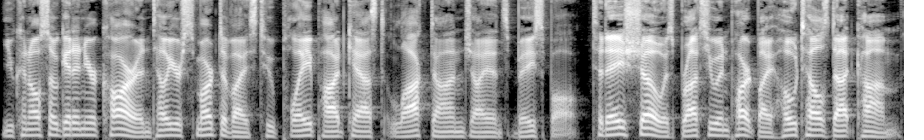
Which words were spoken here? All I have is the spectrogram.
You can also get in your car and tell your smart device to play podcast Locked On Giants Baseball. Today's show is brought to you in part by Hotels.com.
